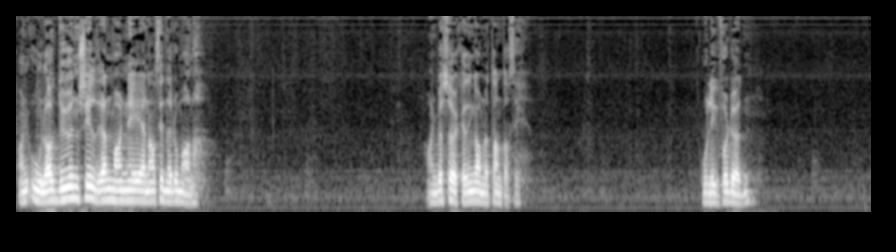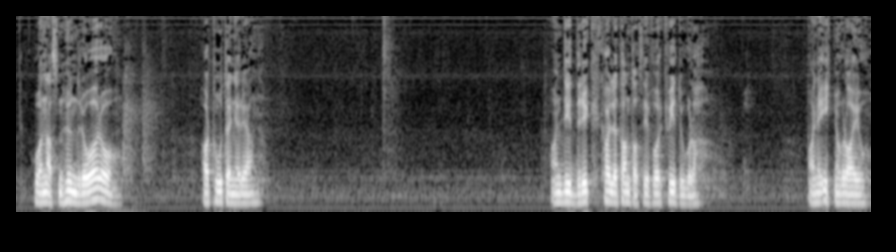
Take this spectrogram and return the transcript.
Han Olav Duun skildrer en mann i en av sine romaner. Han besøker den gamle tanta si. Hun ligger for døden. Hun er nesten 100 år og har to tenner igjen. Han Didrik kaller tanta si for hvitugla. Han er ikke noe glad i henne.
